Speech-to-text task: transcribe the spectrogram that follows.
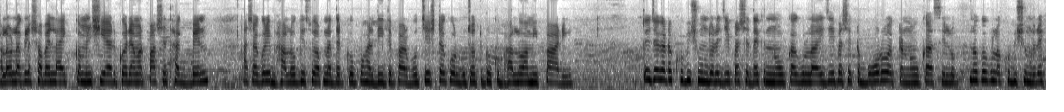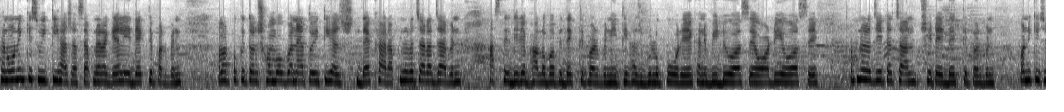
ভালো লাগলে সবাই লাইক কমেন্ট শেয়ার করে আমার পাশে থাকবেন। আশা করি ভালো কিছু আপনাদেরকে উপহার দিতে পারব, চেষ্টা করব যতটুকু ভালো আমি পারি। তো এই জায়গাটা খুবই সুন্দর। এই যে পাশে দেখেন নৌকাগুলো, এই যে পাশে একটা বড় একটা নৌকা ছিল। নৌকাগুলো খুবই সুন্দর। এখানে অনেক কিছু ইতিহাস আছে, আপনারা গেলেই দেখতে পারবেন। আমার পক্ষে তো আর সম্ভব না এত ইতিহাস দেখার। আপনারা যারা যাবেন, আস্তে ধীরে ভালোভাবে দেখতে পারবেন ইতিহাসগুলো পড়ে। এখানে ভিডিও আছে অডিও আছে। আপনারা যেটা চান সেটাই দেখতে পারবেন। অনেক কিছু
